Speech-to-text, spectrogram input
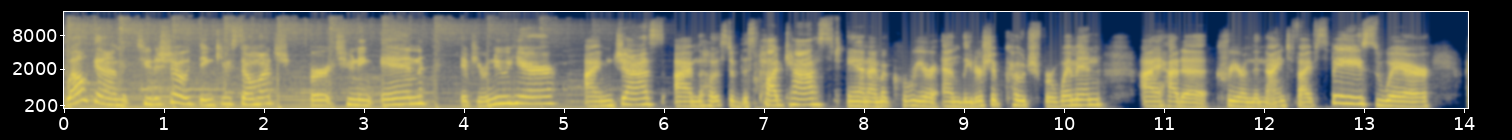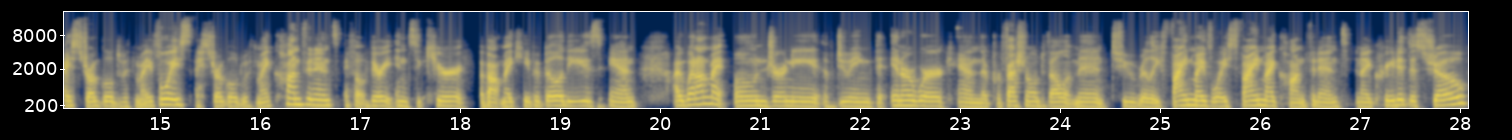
Welcome to the show. Thank you so much for tuning in. If you're new here, I'm Jess. I'm the host of this podcast, and I'm a career and leadership coach for women. I had a career in the nine to five space where I struggled with my voice. I struggled with my confidence. I felt very insecure about my capabilities. And I went on my own journey of doing the inner work and the professional development to really find my voice, find my confidence. And I created this show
